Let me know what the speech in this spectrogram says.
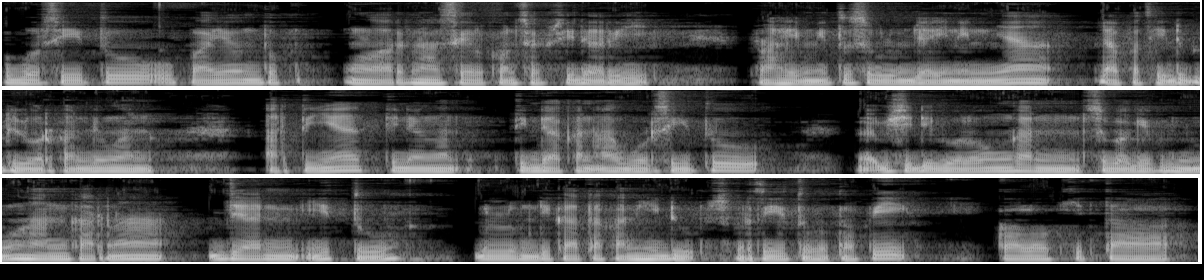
aborsi itu upaya untuk mengeluarkan hasil konsepsi dari rahim itu sebelum jaininnya dapat hidup di luar kandungan. Artinya tindakan tindakan aborsi itu nggak bisa digolongkan sebagai pembunuhan karena janin itu belum dikatakan hidup seperti itu. Tapi kalau kita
